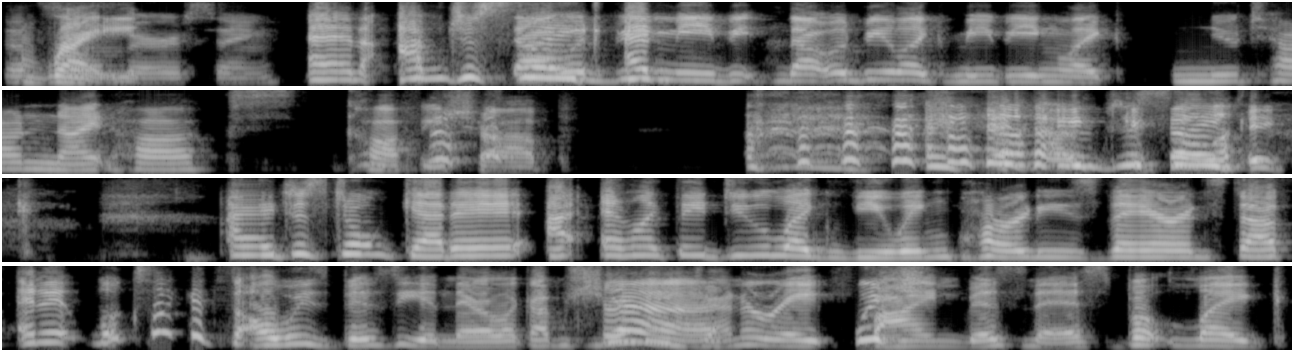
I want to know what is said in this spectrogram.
That's right. So embarrassing. And I'm just that like would be and, me. Be, that would be like me being like Newtown Nighthawks coffee shop. I'm just like, like, I just don't get it. I, and like they do like viewing parties there and stuff, and it looks like it's always busy in there. Like I'm sure yeah. they generate Which, fine business, but like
